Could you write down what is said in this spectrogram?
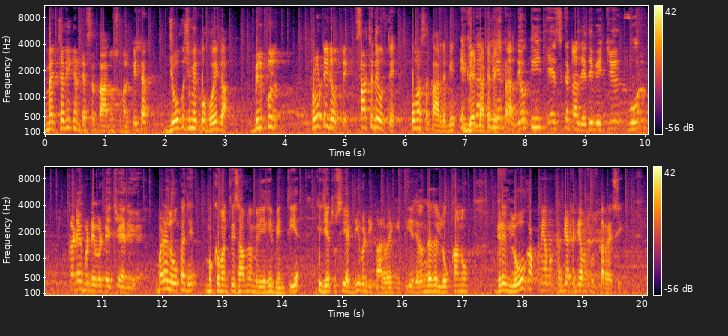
ਮੈਂ 24 ਘੰਟੇ ਸਰਕਾਰ ਨੂੰ ਸਮਰਪਿਤ ਹਾਂ। ਜੋ ਕੁਝ ਮੇਰੇ ਕੋਲ ਹੋਏਗਾ ਬਿਲਕੁਲ ਪ੍ਰੋਟੀ ਦੇ ਉੱਤੇ ਸੱਚ ਦੇ ਉੱਤੇ ਉਹ ਮੈਂ ਸਰਕਾਰ ਦੇ ਅੱਗੇ ਇੱਕ ਡੇਟ ਪੇਸ਼ ਕਰ ਦਿਓ ਕਿ ਇਸ ਘਟਾਲੇ ਦੇ ਵਿੱਚ ਹੋਰ ਕੜੇ ਵੱਡੇ ਵੱਡੇ ਚਿਹਰੇ ਹੈ? ਬੜੇ ਲੋਕ ਅਜੇ ਮੁੱਖ ਮੰਤਰੀ ਸਾਹਿਬ ਨੂੰ ਮੇਰੀ ਇਹੀ ਬੇਨਤੀ ਹੈ ਕਿ ਜੇ ਤੁਸੀਂ ਐਡੀ ਵੱਡੀ ਕਾਰਵਾਈ ਕੀਤੀ ਹੈ ਜਲੰਧਰ ਦੇ ਲੋਕਾਂ ਨੂੰ ਜਿਹੜੇ ਲੋਕ ਆਪਣੇ ਆਪ ਨੂੰ ਠੱਗਿਆ ਠੱਗਿਆ ਮਹਿਸੂਸ ਕਰ ਰਹੇ ਸੀ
